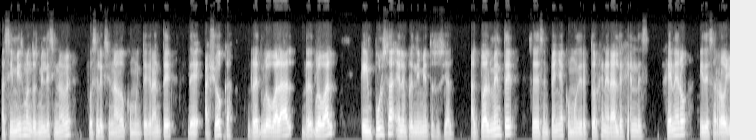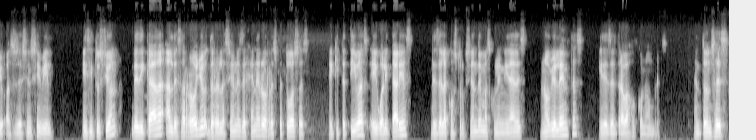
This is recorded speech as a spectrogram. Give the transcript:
Asimismo, en 2019 fue seleccionado como integrante de Ashoka, Red Global, Red Global que impulsa el emprendimiento social. Actualmente se desempeña como director general de Gendes, Género y Desarrollo, Asociación Civil, institución dedicada al desarrollo de relaciones de género respetuosas, equitativas e igualitarias desde la construcción de masculinidades no violentas y desde el trabajo con hombres. Entonces,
